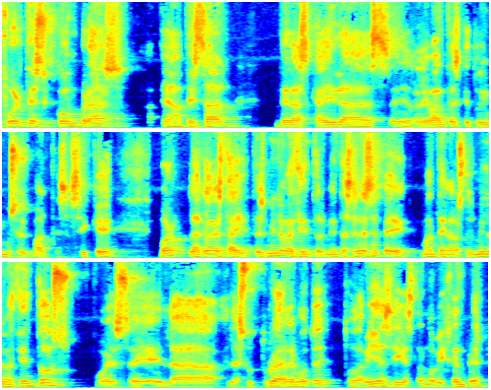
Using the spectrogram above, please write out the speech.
fuertes compras a pesar de las caídas eh, relevantes que tuvimos el martes. Así que, bueno, la clave está ahí, 3.900. Mientras el SP mantenga los 3.900, pues eh, la, la, estructura de rebote todavía sigue estando vigente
